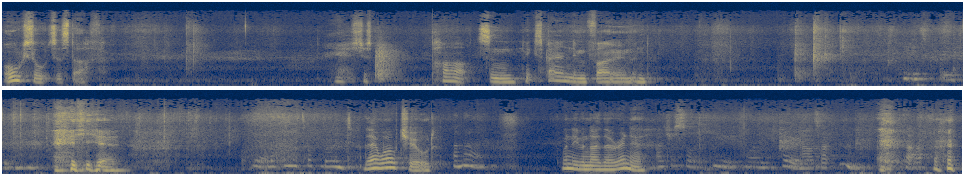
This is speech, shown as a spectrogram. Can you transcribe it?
all sorts of stuff. Yeah, it's just parts and expanding foam and It is creepy. yeah, Yeah, look on the top of the window. they're well chilled. I. Wouldn't even know they were in here. I just saw a huge one here and I was like, hmm, that.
